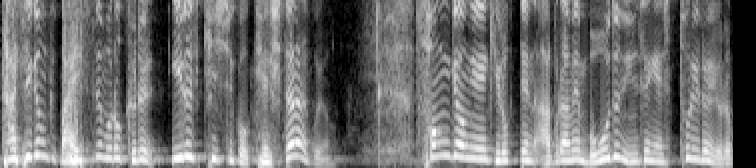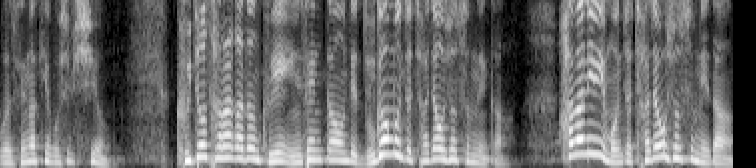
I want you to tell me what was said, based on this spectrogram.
다시금 그 말씀으로 그를 일으키시고 계시더라고요. 성경에 기록된 아브라함의 모든 인생의 스토리를 여러분 생각해 보십시오. 그저 살아가던 그의 인생 가운데 누가 먼저 찾아오셨습니까? 하나님이 먼저 찾아오셨습니다.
